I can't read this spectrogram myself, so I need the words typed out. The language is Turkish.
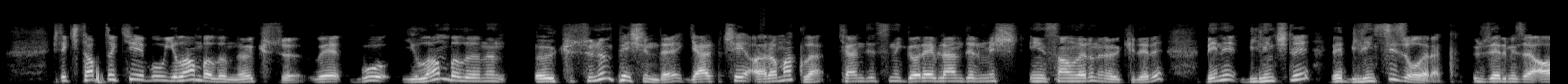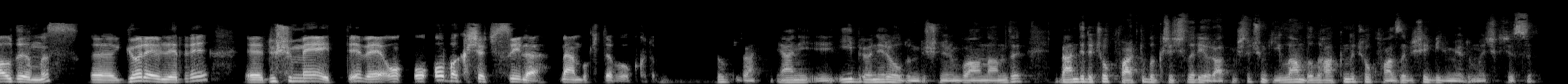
İşte kitaptaki bu yılan balığının öyküsü ve bu yılan balığının öyküsünün peşinde gerçeği aramakla kendisini görevlendirmiş insanların öyküleri beni bilinçli ve bilinçsiz olarak üzerimize aldığımız e, görevleri e, düşünmeye itti ve o, o, o bakış açısıyla ben bu kitabı okudum. Çok güzel. Yani e, iyi bir öneri olduğunu düşünüyorum bu anlamda. Bende de çok farklı bakış açıları yaratmıştı. Çünkü yılan balığı hakkında çok fazla bir şey bilmiyordum açıkçası.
